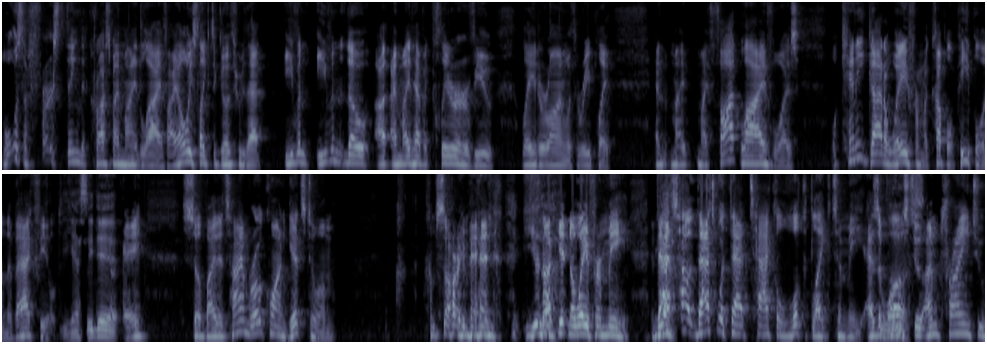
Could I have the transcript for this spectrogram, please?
what was the first thing that crossed my mind live? I always like to go through that, even even though I, I might have a clearer view later on with the replay. And my my thought live was, well, Kenny got away from a couple people in the backfield. Yes, he did. Okay so by the time Roquan gets to him, I'm sorry, man, you're yeah. not getting away from me. That's yeah. how. That's what that tackle looked like to me, as opposed to I'm trying to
